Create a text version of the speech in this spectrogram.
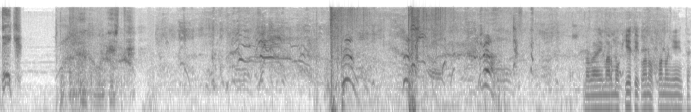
Dick! Merda. Vabbè, i marmocchietti qua non fanno niente.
